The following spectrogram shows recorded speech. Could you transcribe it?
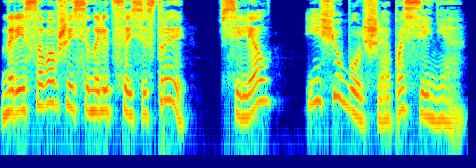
нарисовавшийся на лице сестры, вселял еще большее опасение.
